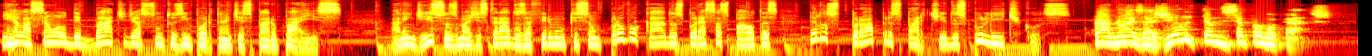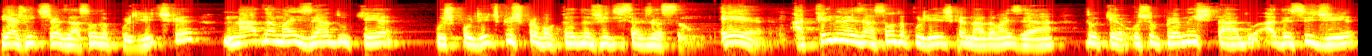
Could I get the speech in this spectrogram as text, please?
em relação ao debate de assuntos importantes para o país. Além disso, os magistrados afirmam que são provocados por essas pautas pelos próprios partidos políticos. Para nós agirmos, temos de ser provocados. E a judicialização da política nada mais é do que os políticos provocando a judicialização. E a criminalização da política nada mais é do que o Supremo Estado a decidir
